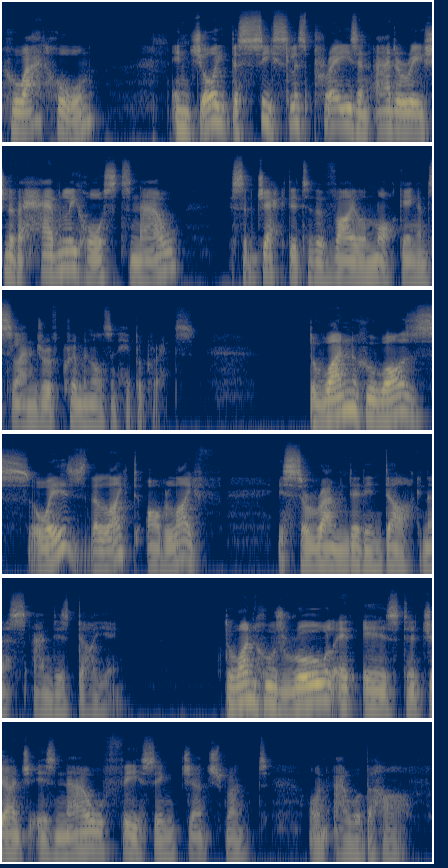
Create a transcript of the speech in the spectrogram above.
who at home enjoyed the ceaseless praise and adoration of a heavenly host, now is subjected to the vile mocking and slander of criminals and hypocrites. The one who was or is the light of life is surrounded in darkness and is dying. The one whose role it is to judge is now facing judgment on our behalf.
